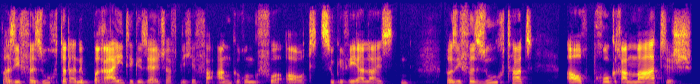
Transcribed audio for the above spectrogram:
weil sie versucht hat, eine breite gesellschaftliche Verankerung vor Ort zu gewährleisten, weil sie versucht hat, auch programmatisch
